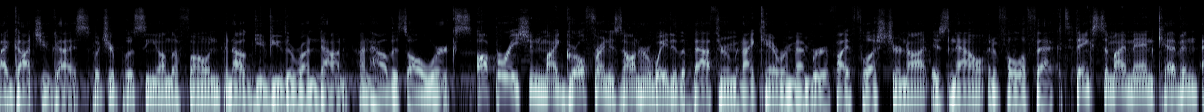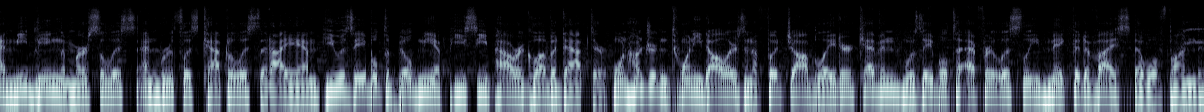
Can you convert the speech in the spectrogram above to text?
I got you guys. Put your pussy on the phone and I'll give you the rundown on how this all works. Operation My Girlfriend is on her way to the bathroom and I can't remember if I flushed or not is now in full effect. Thanks to my man Kevin and me being the merciless and ruthless capitalist that I am, he was able to build me a PC Power Glove adapter. $120 and a foot job later, Kevin was able to effortlessly make the device that will fund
